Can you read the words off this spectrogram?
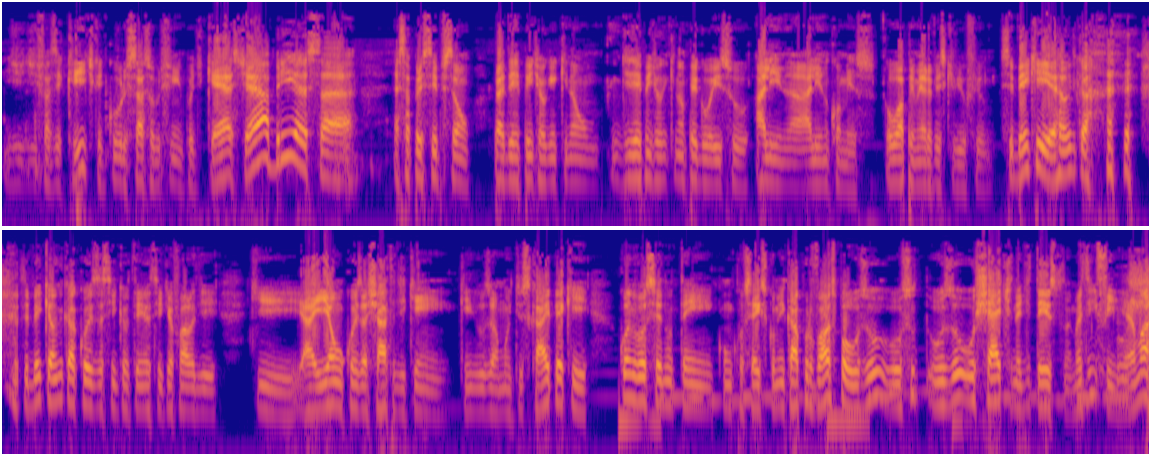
de, de fazer crítica, de conversar sobre filme em podcast, é abrir essa, essa percepção para de repente alguém que não, de repente alguém que não pegou isso ali, na, ali no começo, ou a primeira vez que viu o filme. Se bem que é a única, se bem que é a única coisa assim que eu tenho assim que eu falo de que aí é uma coisa chata de quem, quem usa muito Skype é que quando você não tem, consegue se comunicar por voz, pô, uso, uso, uso o chat, né, de texto, né? mas enfim, é uma,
